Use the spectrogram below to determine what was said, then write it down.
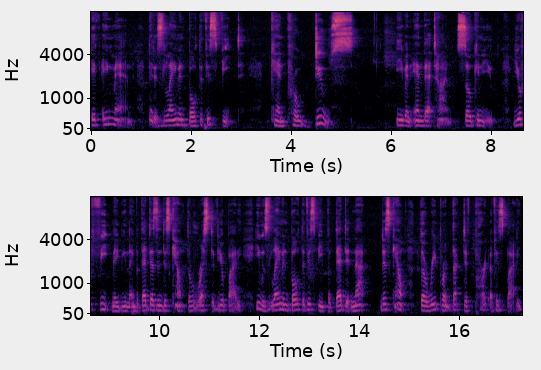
If a man that is lame in both of his feet can produce even in that time. So can you. Your feet may be lame, but that doesn't discount the rest of your body. He was lame in both of his feet, but that did not discount the reproductive part of his body.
